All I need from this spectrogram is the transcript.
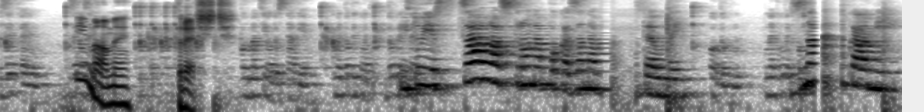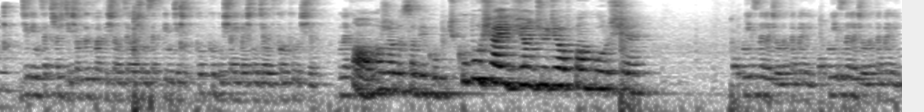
ZPL. I mamy treść. Informacje o dostawie. Metody płat. I tu jest cała strona pokazana w pełnej. Podobny. Nagłówek. Z nakupkami. 962 850. Kup Kubusia i weź udział w konkursie. Na... O, możemy sobie kupić kubusia i wziąć udział w konkursie. Nie znaleziono tabeli. Nie znaleziono tabeli.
